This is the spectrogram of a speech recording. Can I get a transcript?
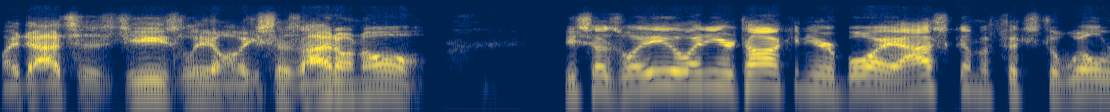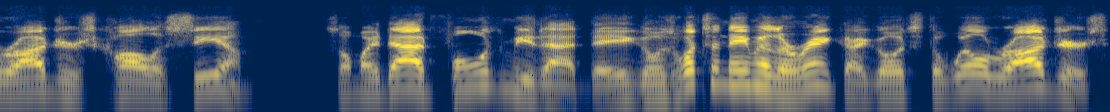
My dad says, Geez, Leo. He says, I don't know. He says, Well, you, when you're talking to your boy, ask him if it's the Will Rogers Coliseum. So my dad phones me that day. He goes, What's the name of the rink? I go, It's the Will Rogers.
